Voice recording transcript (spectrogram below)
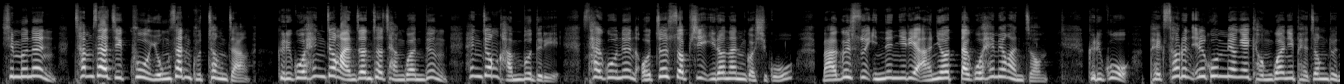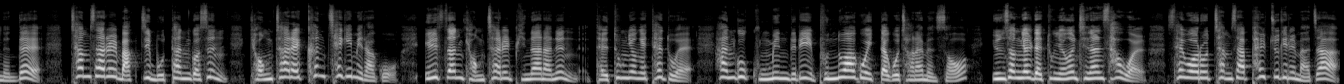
신문은 참사 직후 용산구청장, 그리고 행정안전처 장관 등 행정 간부들이 사고는 어쩔 수 없이 일어난 것이고 막을 수 있는 일이 아니었다고 해명한 점, 그리고 137명의 경관이 배정됐는데 참사를 막지 못한 것은 경찰의 큰 책임이라고 일선 경찰을 비난하는 대통령의 태도에 한국 국민들이 분노하고 있다고 전하면서 윤석열 대통령은 지난 4월 세월호 참사 8주기를 맞아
